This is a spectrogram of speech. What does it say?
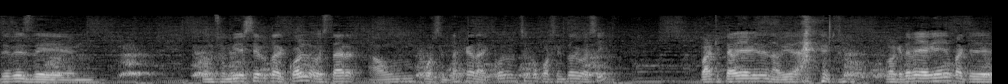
debes de mm, consumir cierto alcohol o estar a un porcentaje de alcohol, un 5% algo así, para que te vaya bien en la vida, para que te vaya bien, para que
